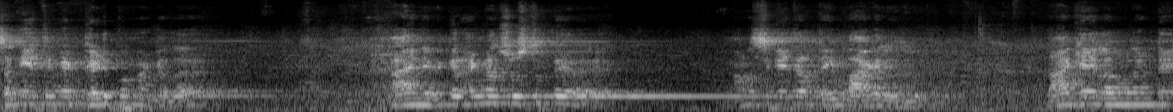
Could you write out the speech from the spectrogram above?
సన్నిహితంగా గడిపున్నాం కదా. ఆయన విగ్రహంగా చూస్తుంటే మనసుకైతే అంత ఏం బాగలేదు. నాకే ఎలా ఉందంటే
